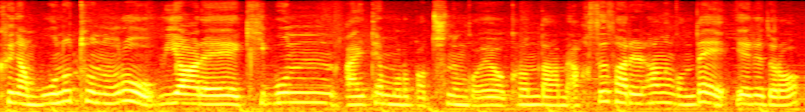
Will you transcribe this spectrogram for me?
그냥 모노톤으로 위아래 기본 아이템으로 맞추는 거예요. 그런 다음에 악세사리를 하는 건데 예를 들어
